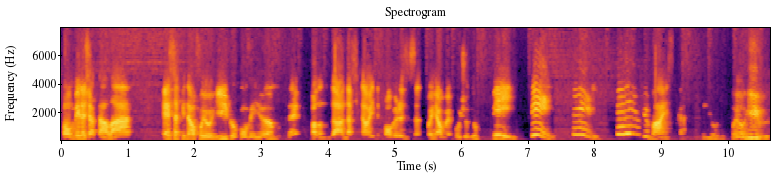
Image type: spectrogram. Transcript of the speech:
Palmeiras já está lá. Essa final foi horrível, convenhamos, né? Falando da, da final entre Palmeiras e Santos, foi realmente foi um jogo feio, feio, feio feio demais, cara. Foi horrível.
